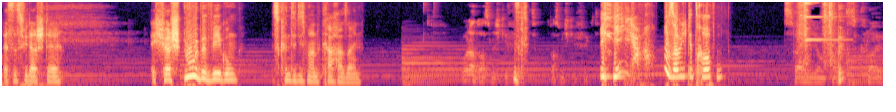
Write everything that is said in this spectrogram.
Es ist wieder still. Ich höre Stuhlbewegung. Es könnte diesmal ein Kracher sein. Oder du hast mich gefickt. Du hast mich gefickt. ja, was habe ich getroffen? 2 Millionen Points, Kräuf.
